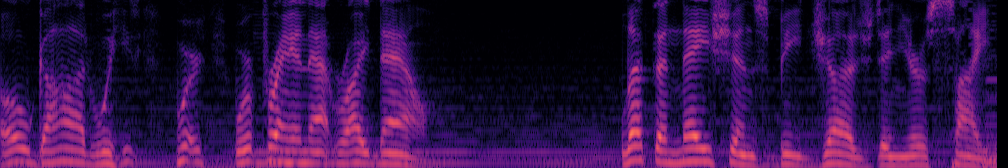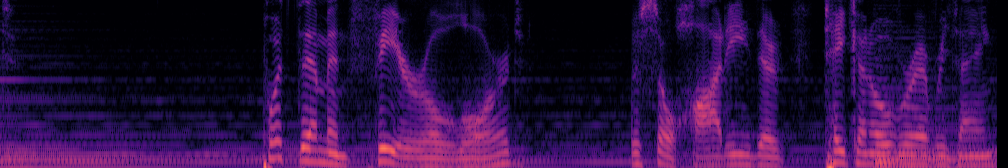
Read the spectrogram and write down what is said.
Oh God, we, we're, we're praying that right now. Let the nations be judged in your sight. Put them in fear, O Lord. They're so haughty, they're taking over everything.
